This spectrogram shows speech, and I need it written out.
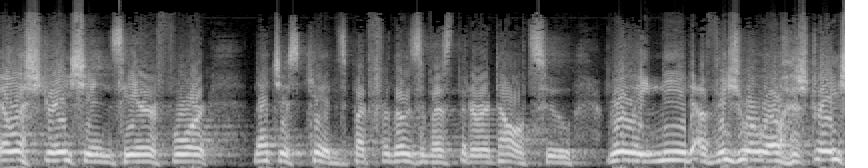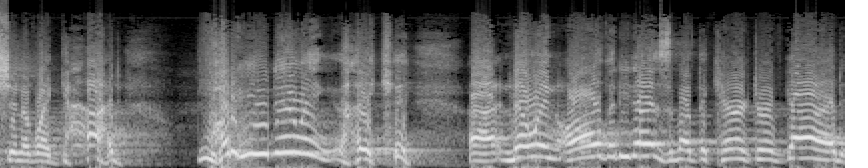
illustrations here for not just kids, but for those of us that are adults who really need a visual illustration of, like, God, what are you doing? Like, uh, knowing all that he does about the character of God,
